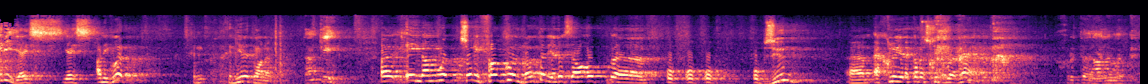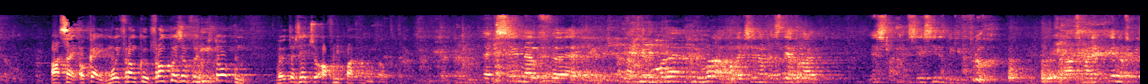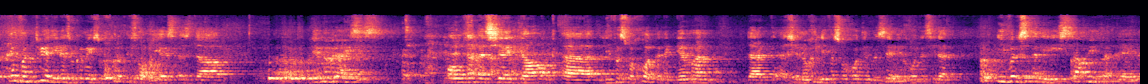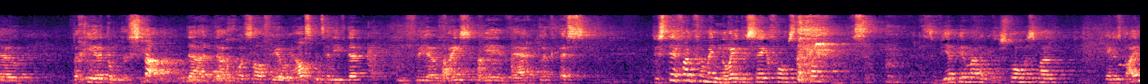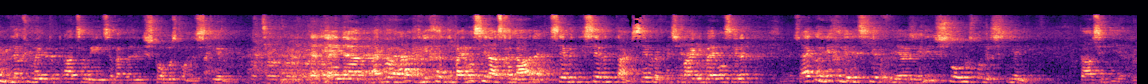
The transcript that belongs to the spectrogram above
Eddie, jy's jy's aan die woord. Gen, geniet dit man. Dankie. Uh, en dan ook, sorry Franco en Wouter, julle is daar op uh, op op op op Zoom. Ehm um, ek glo julle kan ons goed hoor, né? Groete aan julle ook. Ah, sê, okay, mooi Franco. Franco is op verlies tot en Wouter's net so af in die pad van hom. Ek sê nou vir goeiemôre, goeiemôre. Ek sê nou vir Stefan, ek sê sien dit 'n bietjie vroeg. As maar net een of een van twee redes hoekom ek so vroeg is al wees is daar uh, probleme die huis is. Of as jy dalk uh lief is vir God en ek neem aan dat as jy nog nie lief is vir God en besef en God sê dat iewers in hierdie stapie wat jy nou begeer het om te stap dat uh, God sal vir jou help met sy liefde en vir jou wys wie jy werklik is. Toe Stefan vir my nooi, toe sê ek vir hom Stefan, dis 'n WP man, ek is 'n stormsman. En dit is baie moeilik vir my om te praat met mense wat hulle die stommes ondersteun. en uh, ek wil regtig dat die Bybel sê daar's genade 77 times. 7 of so baie die Bybel sê dit. So ek wil nie geleer dit skep vir jou as jy nie die stommes ondersteun nie. Daar's die deur.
